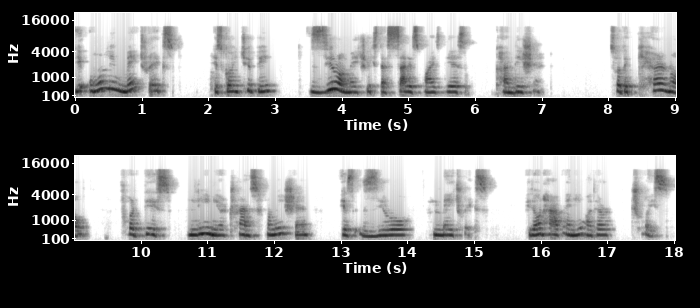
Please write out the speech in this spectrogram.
the only matrix is going to be zero matrix that satisfies this condition. So the kernel for this linear transformation is zero matrix. We don't have any other choice.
